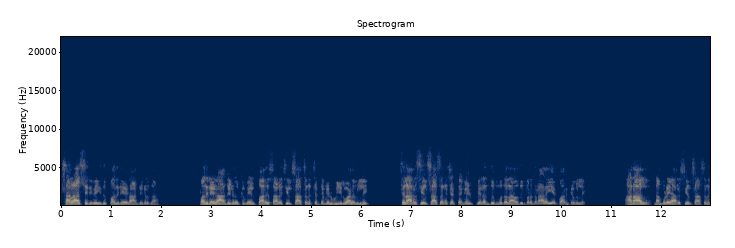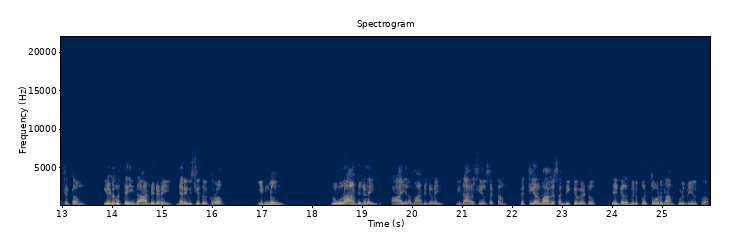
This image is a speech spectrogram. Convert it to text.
சராசரி வயது பதினேழு ஆண்டுகள் தான். பதினேழு ஆண்டுகளுக்கு மேல் பல அரசியல் சாசன சட்டங்கள் உயிர் வாழவில்லை. சில அரசியல் சாசன சட்டங்கள் பிறந்து முதலாவது பிறந்த நாளையே பார்க்கவில்லை. ஆனால் நம்முடைய அரசியல் சாசன சட்டம் எழுபத்தி ஐந்து ஆண்டுகளை நிறைவு செய்திருக்கிறோம். இன்னும் நூறு ஆண்டுகளை ஆயிரம் ஆண்டுகளை இந்த அரசியல் சட்டம் வெற்றிகரமாக சந்திக்க வேண்டும் என்கிற விருப்பத்தோடு நாம் குழுமி இருக்கிறோம்.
